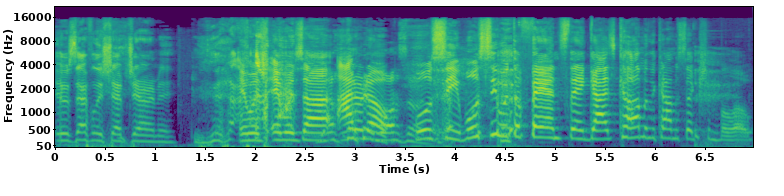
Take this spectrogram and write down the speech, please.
it was definitely Chef Jeremy. It was. It was. Uh, No, I don't know. We'll see. We'll see what the fans think, guys. Comment in the comment section below.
